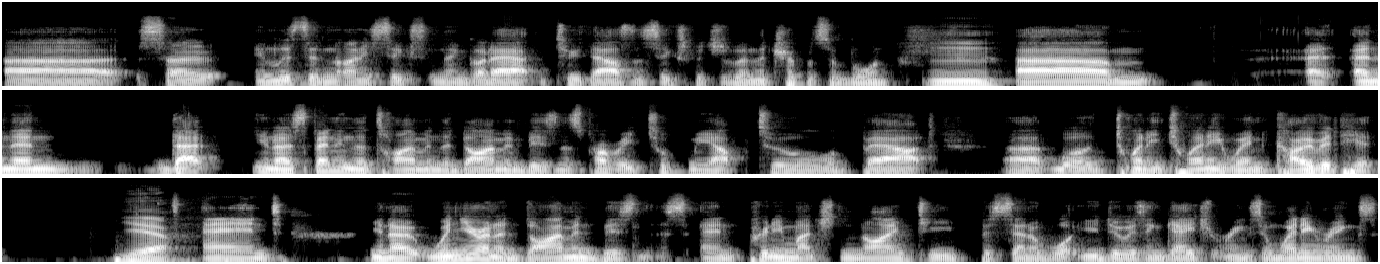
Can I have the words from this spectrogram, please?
uh, so enlisted in 96 and then got out in 2006, which is when the triplets were born. Mm. Um, and then that you know spending the time in the diamond business probably took me up till about uh, well 2020 when covid hit. Yeah. And you know when you're in a diamond business and pretty much 90% of what you do is engagement rings and wedding rings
